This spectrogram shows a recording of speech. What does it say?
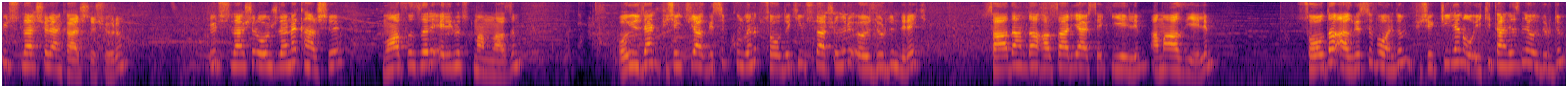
3 slasher'la karşılaşıyorum. 3 slasher oyuncularına karşı muhafızları elimde tutmam lazım. O yüzden fişekçiyi agresif kullanıp soldaki 3 slasher'ları öldürdüm direkt. Sağdan da hasar yersek yiyelim ama az yiyelim. Solda agresif oynadım. Fişekçiyle o iki tanesini öldürdüm.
